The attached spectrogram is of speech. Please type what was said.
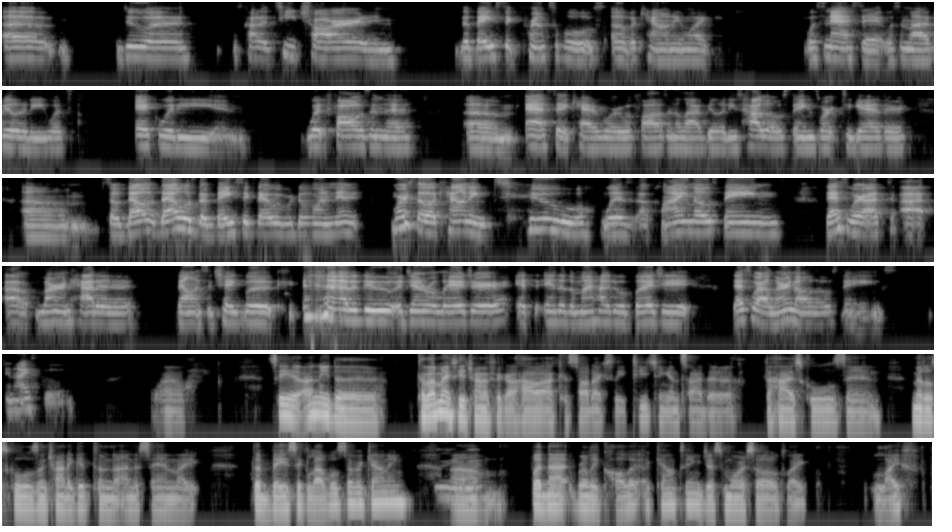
uh, do a, it's called a T chart and the basic principles of accounting, like what's an asset, what's a liability, what's equity, and what falls in the um, asset category, what falls in the liabilities, how those things work together. Um, so that, that was the basics that we were doing. And then more so accounting two was applying those things. That's where I, I, I learned how to balance a checkbook, how to do a general ledger at the end of the month, how to do a budget. That's where I learned all those things in high school. Wow. See, I need to, because I'm actually trying to figure out how I could start actually teaching inside the, the high schools and middle schools and trying to get them to understand like the basic levels of accounting. Mm-hmm. Um, but not really call it accounting, just more so of like life.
